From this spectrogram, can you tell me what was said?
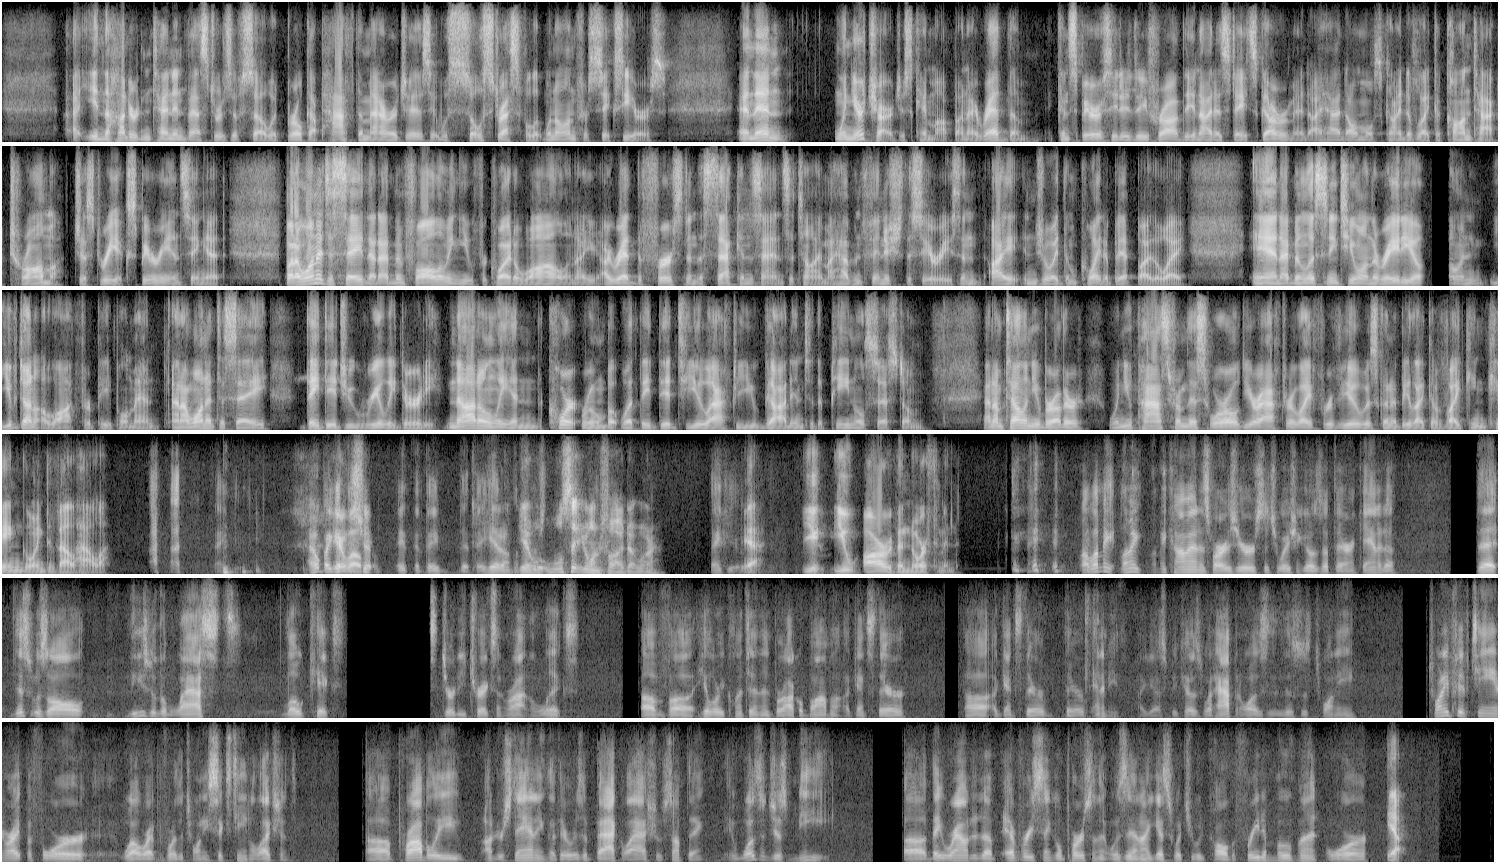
Uh, in the 110 investors or so, it broke up half the marriages. It was so stressful. It went on for six years. And then when your charges came up and I read them, conspiracy to defraud the United States government, I had almost kind of like a contact trauma just re experiencing it. But I wanted to say that I've been following you for quite a while, and I, I read the first and the second Sands of Time. I haven't finished the series, and I enjoyed them quite a bit, by the way. And I've been listening to you on the radio, and you've done a lot for people, man. And I wanted to say they did you really dirty, not only in the courtroom, but what they did to you after you got into the penal system. And I'm telling you, brother, when you pass from this world, your afterlife review is going to be like a Viking king going to Valhalla. Thank you. I hope I get the shit that they that they hit on. The yeah, we we'll set you on fire. Don't worry. Thank you. Yeah, you you are the Northman. well, let me let me let me comment as far as your situation goes up there in Canada. That this was all these were the last low kicks, dirty tricks, and rotten licks of uh, Hillary Clinton and Barack Obama against their uh, against their their enemies, I guess, because what happened was this was 20, 2015, right before well, right before the 2016 elections uh, probably understanding that there was a backlash of something. It wasn't just me. Uh, they rounded up every single person that was in, I guess, what you would call the freedom movement, or yeah,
